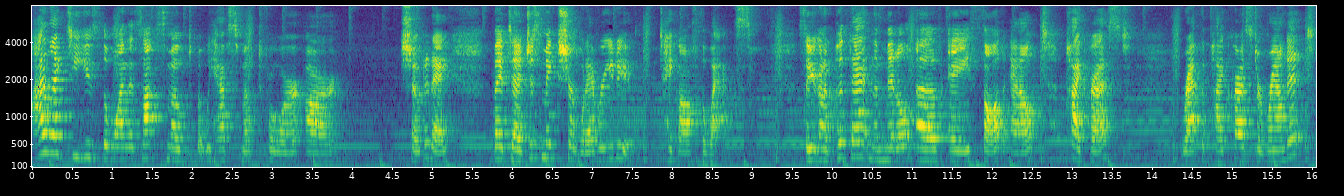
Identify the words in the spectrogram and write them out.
I like to use the one that's not smoked, but we have smoked for our show today. But uh, just make sure whatever you do, take off the wax. So you're gonna put that in the middle of a thawed out pie crust, wrap the pie crust around it,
